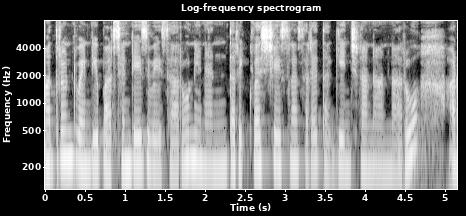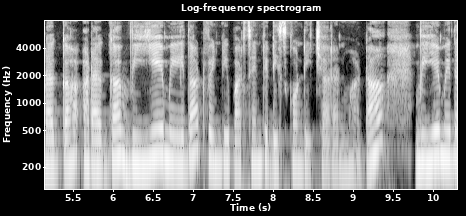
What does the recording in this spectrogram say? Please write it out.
మాత్రం ట్వంటీ పర్సెంటేజ్ వేశారు. నేను ఎంత రిక్వెస్ట్ చేసినా సరే తగ్గించినాను అన్నారు. అడగ్గా అడగ్గా విఏ మీద ట్వంటీ పర్సెంట్ డిస్కౌంట్ ఇచ్చారనమాట విఏ మీద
